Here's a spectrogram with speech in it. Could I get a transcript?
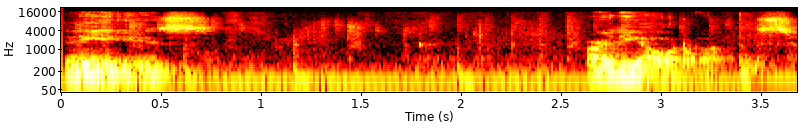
these are the old ones.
